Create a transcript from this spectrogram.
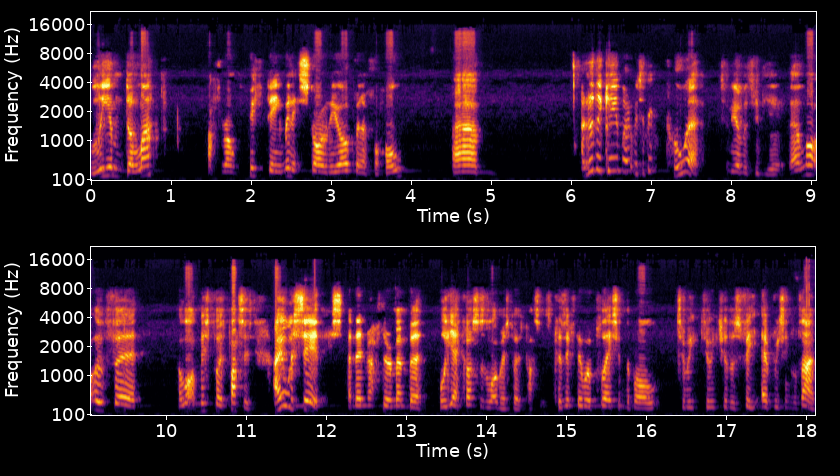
Liam Delap after around 15 minutes scoring the opener for Hull. Um, another game where it was a bit poor, to be honest with you. A lot of uh, a lot of misplaced passes. I always say this, and then have to remember, well, yeah, cost us a lot of misplaced passes because if they were placing the ball to each, to each other's feet every single time,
